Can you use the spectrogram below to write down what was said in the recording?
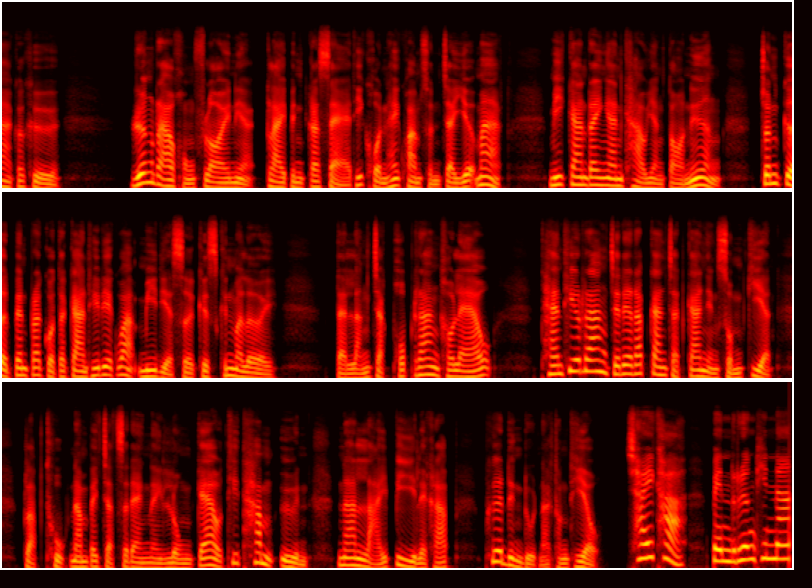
มาก ๆ ก็คือ เรื่องราวของฟลอยเนี่ยกลายเป็นกระแสที่คนให้ความสนใจเยอะมาก มีการรายงานข่าวอย่างต่อเนื่อง จนเกิดเป็นปรากฏการณ์ที่เรียกว่ามีเดียเซอร์คิสขึ้นมาเลย แต่หลังจากพบร่างเขาแล้ว แทนที่ร่างจะได้รับการจัดการอย่างสมเกียรติ กลับถูกนำไปจัดแสดงในลงแก้วที่ถ้ำอื่น นานหลายปีเลยครับ เพื่อดึงดูดนักท่องเที่ยว ใช่ค่ะ เป็นเรื่องที่น่า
